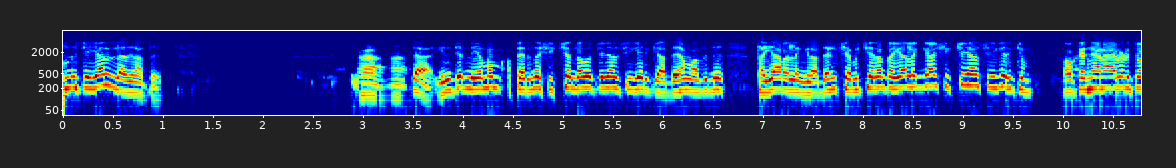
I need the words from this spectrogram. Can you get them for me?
ഒന്നും ചെയ്യാനില്ല അതിനകത്ത്. അല്ല ഇന്ത്യൻ നിയമം തരുന്ന ശിക്ഷ എന്താന്ന് വെച്ചാൽ ഞാൻ സ്വീകരിക്കും അദ്ദേഹം അതിന് തയ്യാറല്ലെങ്കിൽ അദ്ദേഹം ക്ഷമിച്ചു തരാൻ തയ്യാറല്ലെങ്കിൽ ആ ശിക്ഷ ഞാൻ സ്വീകരിക്കും. ഓക്കെ ഞാൻ അയാളോട് ചോദിക്കാം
